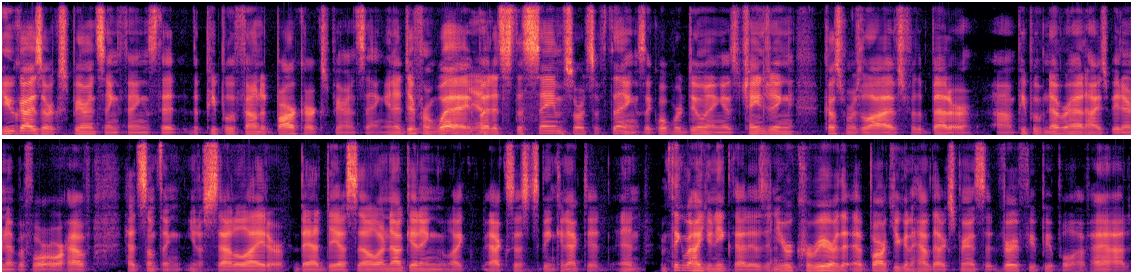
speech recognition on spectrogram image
You guys are experiencing things that the people who founded BARC are experiencing in a different way, Yeah. but it's the same sorts of things. Like what we're doing is changing customers' lives for the better. Um, people who've never had high-speed internet before or have had something, you know, satellite or bad DSL are now getting like access to being connected. And I'm thinking about how unique that is. In your career that at BARC, you're going to have that experience that very few people have had.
